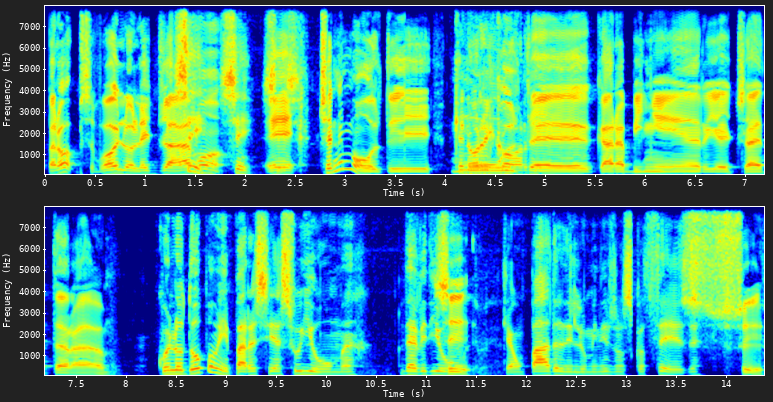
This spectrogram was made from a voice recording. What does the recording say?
però se vuoi lo leggiamo. Sì, sì, e sì. Ce n'è molti, che non ricordi. carabinieri, eccetera. Quello dopo mi pare sia su Hume, David Hume, che è un padre dell'illuminismo scozzese. Sì.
